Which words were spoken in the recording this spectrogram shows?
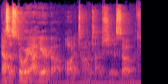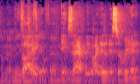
that's a story I hear about all the time type shit. So means Like. Exactly. Like it, it's a re- and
